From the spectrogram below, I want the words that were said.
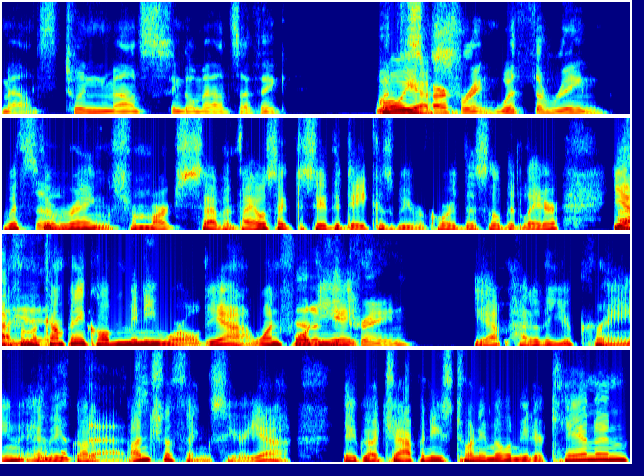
mounts, twin mounts, single mounts, I think. With oh, the yes. scarf ring, with the ring. With so, the rings from March 7th. I always like to say the date because we record this a little bit later. Yeah, uh, from yeah, a company called Mini World. Yeah, 148. Ukraine. Yep, out of the Ukraine, and Look they've got that. a bunch of things here. Yeah, they've got Japanese 20 millimeter cannon.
